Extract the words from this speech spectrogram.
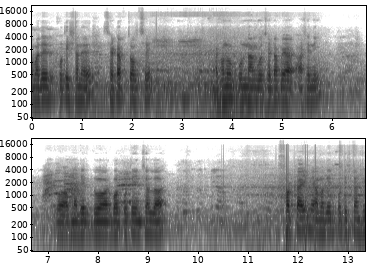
আমাদের প্রতিষ্ঠানের সেট চলছে। এখনও পূর্ণাঙ্গ সেট আপে আসেনি। তো আপনাদের দোয়ার বরকতে ইনশাল্লাহ শর্ট টাইমে আমাদের প্রতিষ্ঠানটি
